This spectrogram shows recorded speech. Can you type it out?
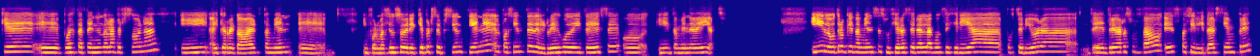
que eh, puede estar teniendo la persona y hay que recabar también eh, información sobre qué percepción tiene el paciente del riesgo de ITS y también de VIH. Y lo otro que también se sugiere hacer en la consejería posterior a, de entrega de resultados es facilitar siempre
